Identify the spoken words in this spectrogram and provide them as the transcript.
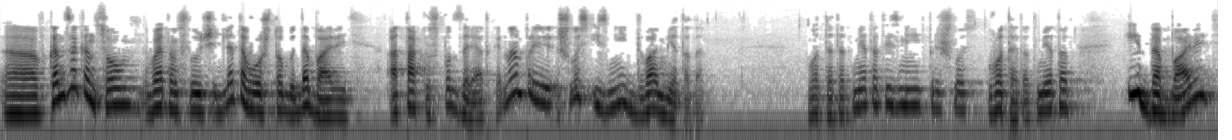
А, в конце концов, в этом случае, для того, чтобы добавить атаку с подзарядкой, нам пришлось изменить два метода – вот этот метод изменить пришлось, вот этот метод. И добавить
